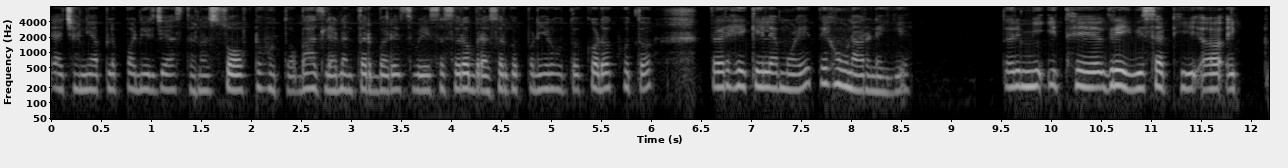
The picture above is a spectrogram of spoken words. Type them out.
याच्याने आपलं पनीर जे असतं ना सॉफ्ट होतं. भाजल्यानंतर बरेच वेळेस असं रबरासारखं पनीर होतं कडक होतं. तर हे केल्यामुळे ते होणार नाही आहे तर मी इथे ग्रेव्हीसाठी एक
